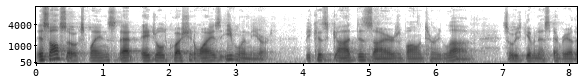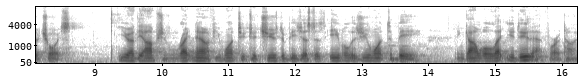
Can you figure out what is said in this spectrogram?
This also explains that age old question why is evil in the earth? Because God desires voluntary love, so He's given us every other choice. You have the option right now, if you want to, to choose to be just as evil as you want to be. And God will let you do that for a time.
